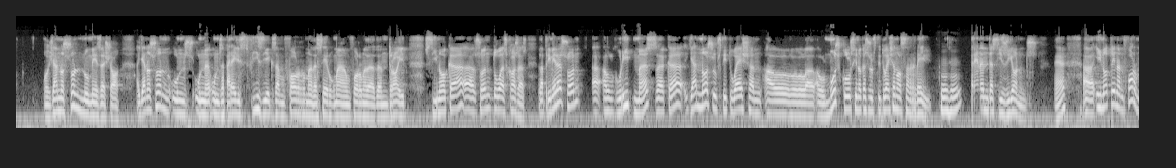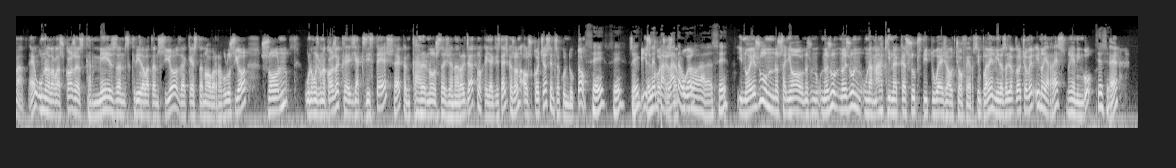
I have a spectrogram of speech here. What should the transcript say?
o ja no són només això, ja no són uns, una, uns aparells físics en forma de ser humà, en forma d'android, sinó que eh, són dues coses. La primera són eh, algoritmes eh, que ja no substitueixen el, el múscul, sinó que substitueixen el cervell. Uh -huh. Prenen decisions Eh? Uh, I no tenen forma. Eh? Una de les coses que més ens crida l'atenció d'aquesta nova revolució són una, una cosa que ja existeix, eh? que encara no s'ha generalitzat, però que ja existeix, que són els cotxes sense conductor. Sí, sí. sí. N'hem parlat alguna vegada, sí. I no és un senyor, no és, un, no és, un, no és un, una màquina que substitueix el xòfer. Simplement mires el lloc del xòfer i no hi ha res, no hi ha ningú. Sí, sí. Eh?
